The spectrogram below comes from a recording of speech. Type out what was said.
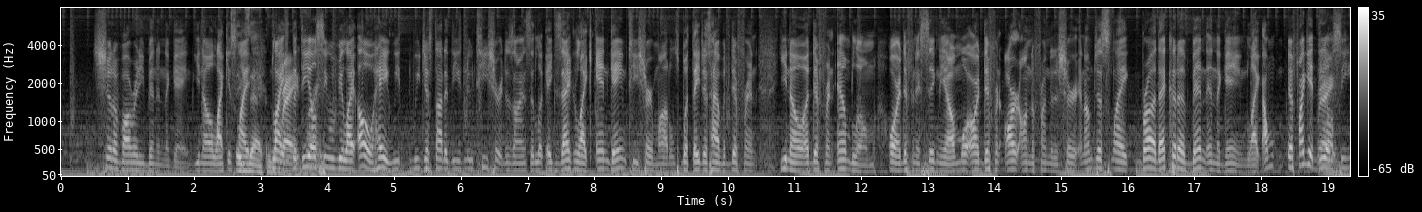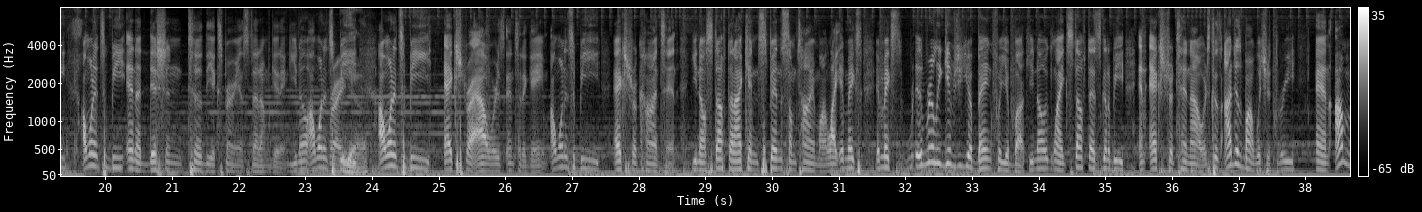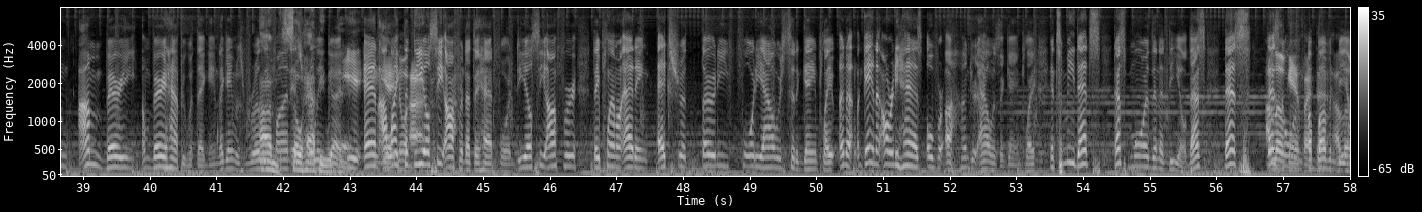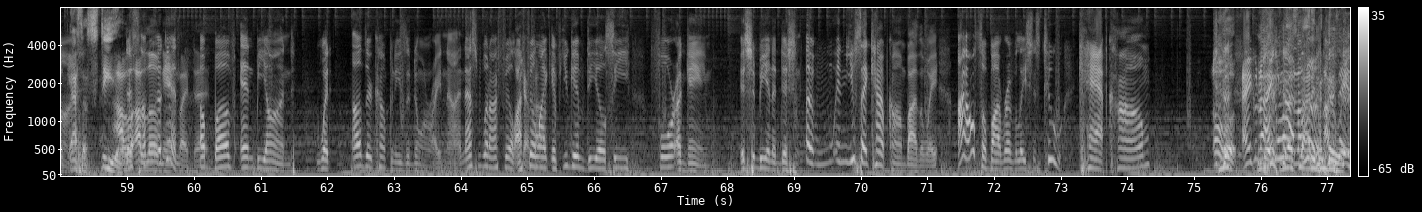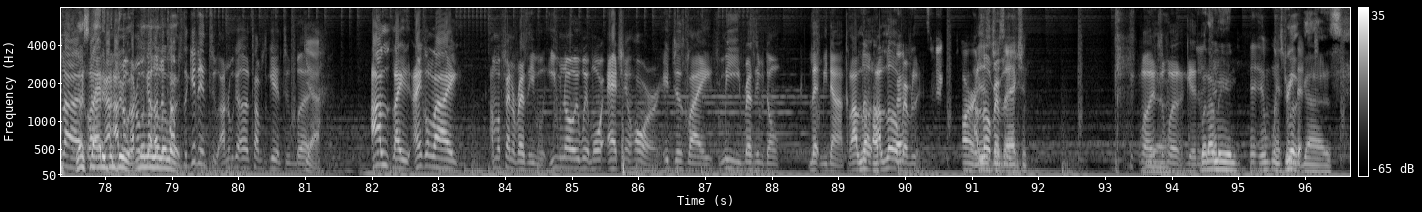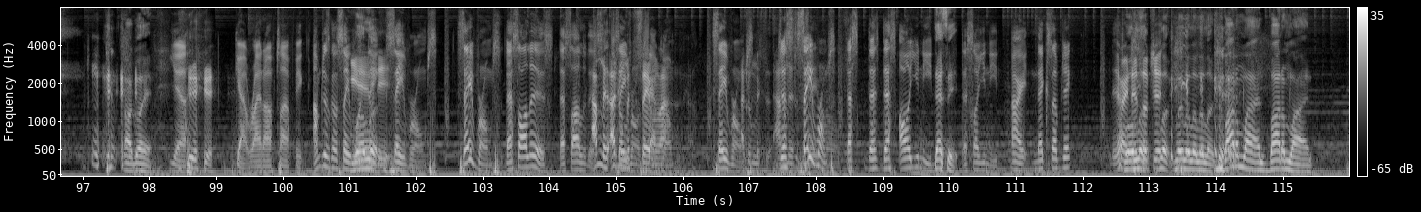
should have already been in the game. You know, like it's like Exactly. like Right, the DLC would be like, oh hey, we we just started these new T-shirt designs that look exactly like in-game T-shirt models, but they just have a different, you know, a different emblem or a different insignia or more or different art on the front of the shirt. And I'm just like, bruh, that could have been in the game. Like, I'm, if I get Right. DLC, I want it to be in addition to the experience that I'm getting. You know, I want it to Right. be Yeah. I want it to be extra hours into the game. I want it to be extra content. You know, stuff that I can spend some time on. Like it makes it makes it really gives you your bang for your buck. You know, like stuff that's gonna be an extra ten hours. Cause I just bought Witcher three, and I'm I'm very I'm very happy with that game. That game is really I'm fun. so it's happy really with good. that. Yeah, And I like no, the I- DLC offer that they had for it. DLC offer, they plan on adding extra 30, 40 hours to the gameplay. And a, a game that already has over 100 hours of gameplay. And to me, that's that's more than a deal. That's that's I that's love going games like above that. and I love beyond. That's a steal. I, That's I love again, games like that. Above and beyond what other companies are doing right now. And that's what I feel. I feel like if you give DLC for a game, it should be an addition. Uh, when you say Capcom, by the way, I also bought Revelations 2. Capcom. Oh, Look, I ain't gonna, I ain't gonna lie. let's no, not look, even I do can say, it. like- Let's like, not even I, do I know, it. I know Look, we got look, other look, topics to get into. I know we got other topics to get into, but yeah. I like. I ain't gonna lie. I'm a fan of Resident Evil, even though it went more action horror. It just like for me, Resident Evil don't let me down because I love. No, I love Re- Revolution. I love just Revelation. action. Well, it's Yeah. just well, yeah, But I mean, It, it went straight look, there. guys. Oh, go ahead. Yeah. got right off topic. I'm just gonna say Yeah, one it thing: did. save rooms. Save rooms. That's all it is. That's all it is. I miss. I save rooms, save room. Save rooms. I do miss. it. I just miss save rooms. That's that's that's all you need. That's it. That's all you need. All right, next subject. All right, well, that's look, subject. look, look, look, look, look. bottom line, bottom line.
